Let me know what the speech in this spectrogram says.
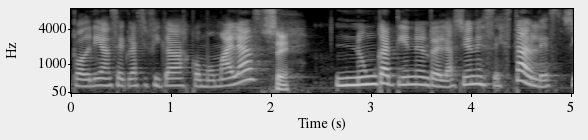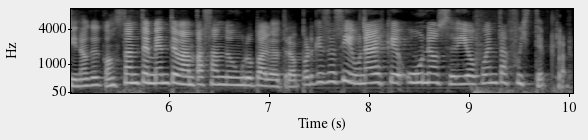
podrían ser clasificadas como malas, Sí. Nunca tienen relaciones estables, sino que constantemente van pasando de un grupo al otro. Porque es así, una vez que uno se dio cuenta, fuiste. Claro.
